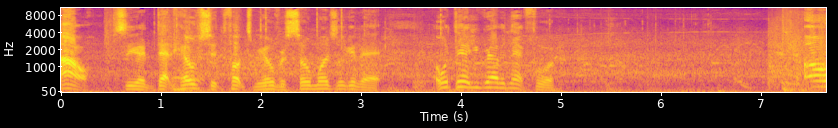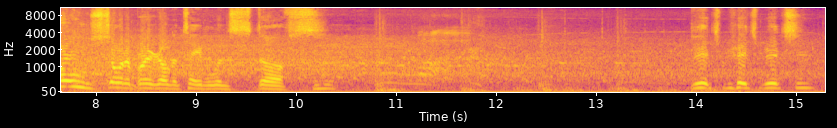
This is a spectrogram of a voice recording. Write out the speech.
Ow. See, that, that health shit fucks me over so much. Look at that. Oh, what the hell you grabbing that for? Oh, soda burger on the table and stuffs. Bitch, bitch, bitch.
